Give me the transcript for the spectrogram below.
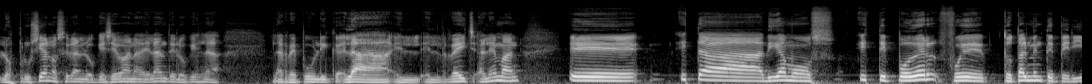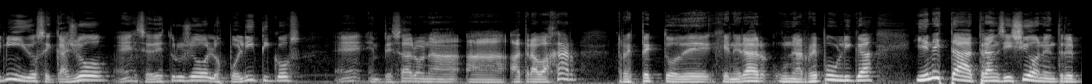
los prusianos eran lo que llevaban adelante lo que es la, la república, la, el, el Reich alemán, eh, esta, digamos, este poder fue totalmente perimido, se cayó, se destruyó, los políticos eh, empezaron a, a- trabajar respecto de generar una república. Y en esta transición entre, el,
